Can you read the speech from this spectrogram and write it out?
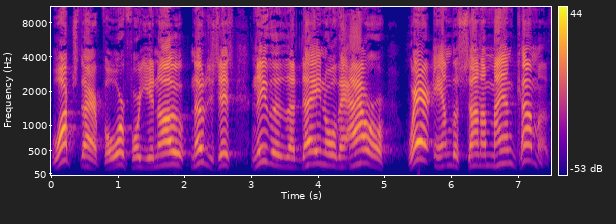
Watch therefore, for you know, notice this, neither the day nor the hour wherein the Son of Man cometh.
